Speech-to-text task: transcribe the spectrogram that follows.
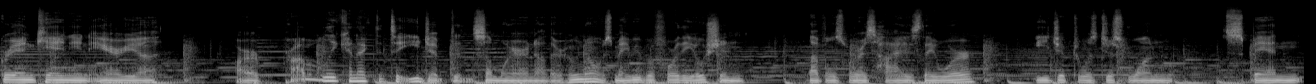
Grand Canyon area are probably connected to Egypt in some way or another. Who knows? Maybe before the ocean levels were as high as they were, Egypt was just one span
